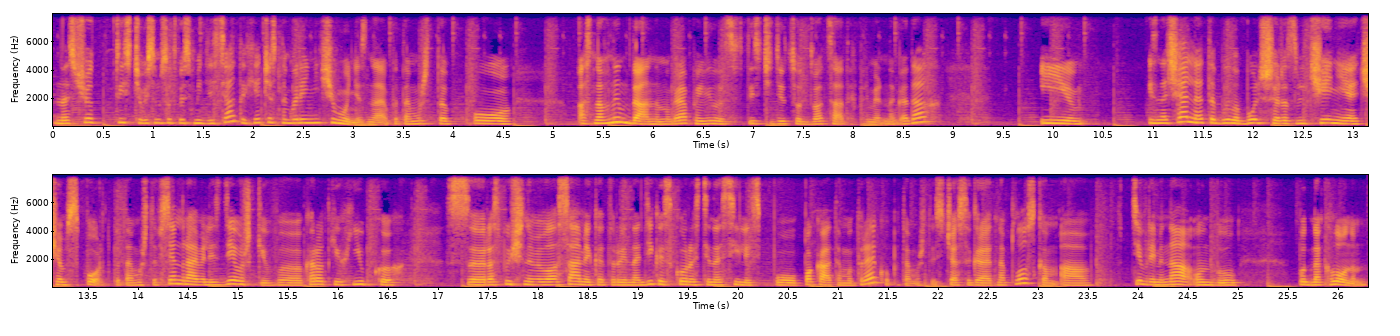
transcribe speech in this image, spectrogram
Насчет 1880-х я, честно говоря, ничего не знаю, потому что по основным данным игра появилась в 1920-х примерно годах. И Изначально это было больше развлечение, чем спорт, потому что всем нравились девушки в коротких юбках с распущенными волосами, которые на дикой скорости носились по покатому треку, потому что сейчас играют на плоском, а в те времена он был под наклоном,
